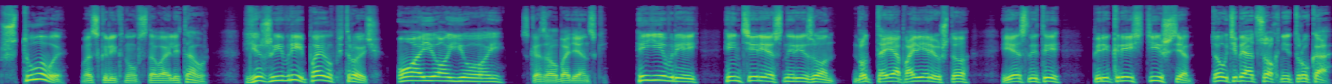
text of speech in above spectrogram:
«Что вы?» — воскликнул, вставая Литаур. «Я же еврей, Павел Петрович!» «Ой-ой-ой!» — сказал Бодянский. «Еврей! Интересный резон! Будто я поверю, что если ты перекрестишься, то у тебя отсохнет рука.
